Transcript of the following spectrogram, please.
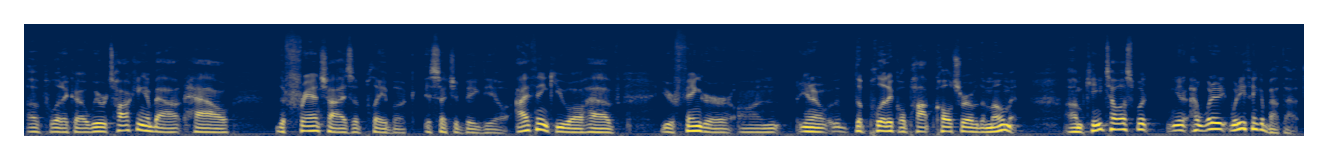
of Politico, we were talking about how the franchise of Playbook is such a big deal. I think you all have your finger on, you know, the political pop culture of the moment. Um, can you tell us what, you know, what do, what do you think about that?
